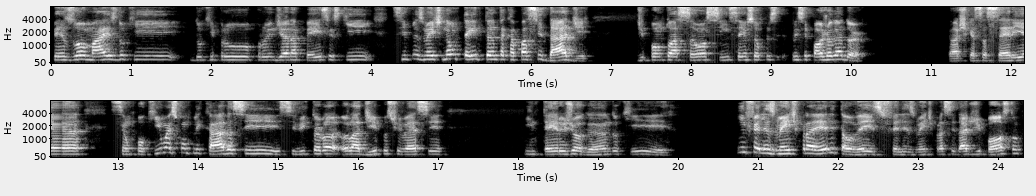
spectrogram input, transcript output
pesou mais do que do que pro, pro Indiana Pacers, que simplesmente não tem tanta capacidade de pontuação assim sem o seu principal jogador. Eu acho que essa série ia ser um pouquinho mais complicada se, se Victor Oladipo estivesse inteiro jogando, que infelizmente para ele, talvez felizmente para a cidade de Boston,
